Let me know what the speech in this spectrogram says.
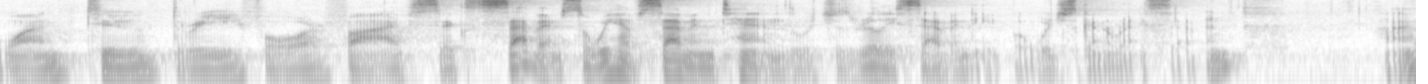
One, two, three, four, five, six, seven. So we have seven tens, which is really 70, but we're just going to write 7. Okay.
